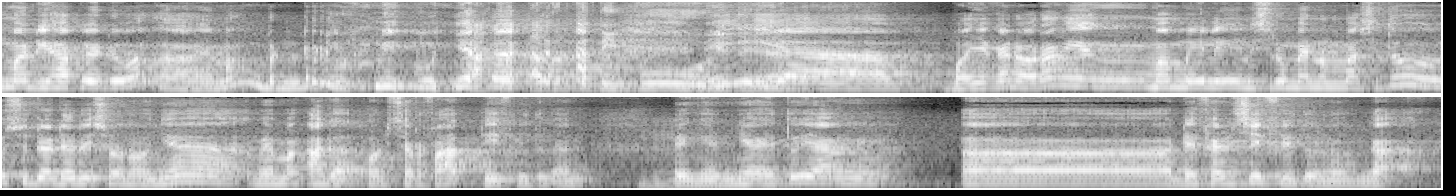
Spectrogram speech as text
cuma di HP doang, ah, emang bener loh nipunya. takut takut ketipu gitu ya iya, banyak kan orang yang memilih instrumen emas itu sudah dari sononya memang agak konservatif gitu kan. Hmm. Pengennya itu yang eh, defensif gitu loh, nggak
